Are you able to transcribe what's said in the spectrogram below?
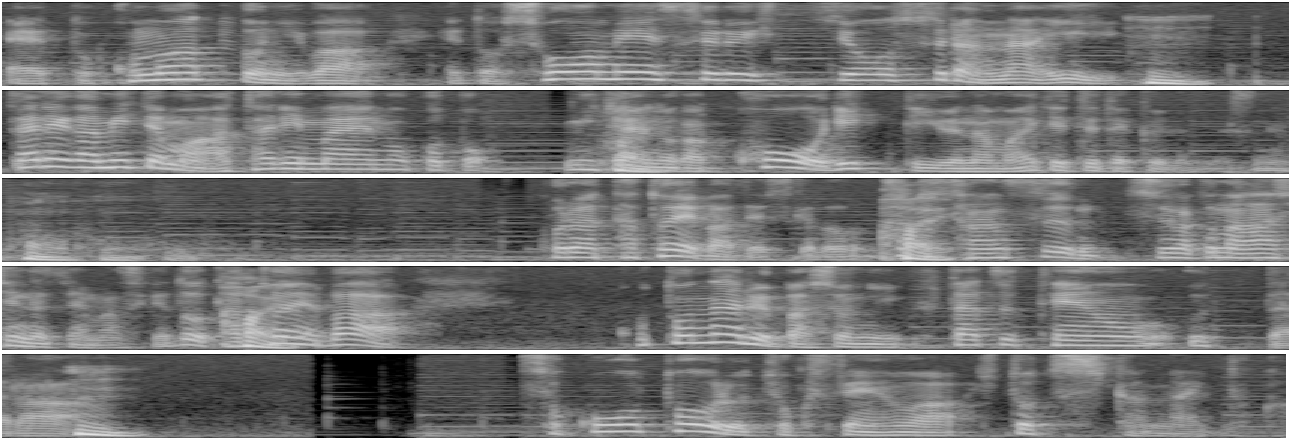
えっと、この後には、えっと、証明する必要すらないうん、誰が見ても当たり前のことみたいのが公理っていう名前で出てくるんですね。ほうほうほこれは例えばですけど、ちょっと算数、数学の話になっちゃいますけど、はい。例えば、異なる場所に2つ点を打ったら、う、うん、そこを通る直線は1つしかないとか、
